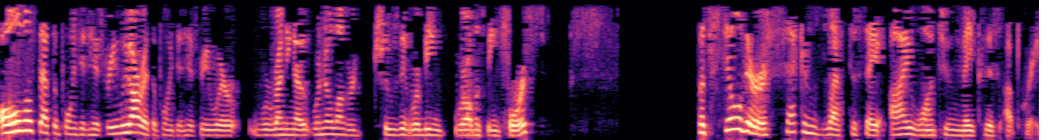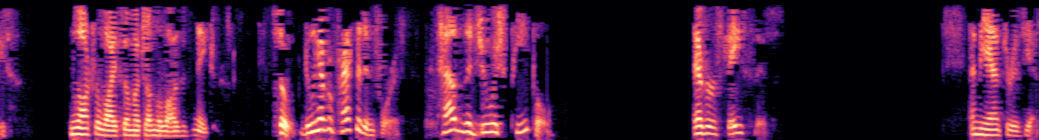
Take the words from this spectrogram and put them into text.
almost at the point in history, we are at the point in history where we're running out, we're no longer choosing, we're being, we're almost being forced. But still there are seconds left to say, I want to make this upgrade not rely so much on the laws of nature. So do we have a precedent for it? Have the Jewish people ever faced this? And the answer is yes.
